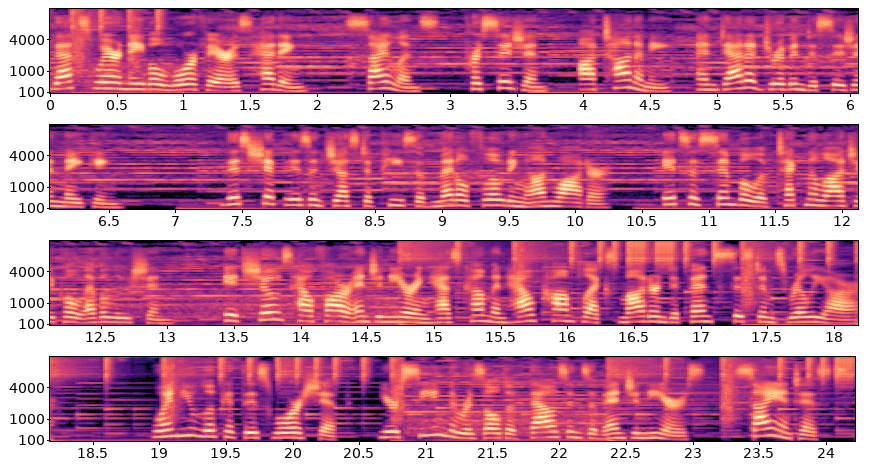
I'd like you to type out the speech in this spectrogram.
That's where naval warfare is heading, silence, precision, autonomy, and data-driven decision-making. This ship isn't just a piece of metal floating on water. It's a symbol of technological evolution. It shows how far engineering has come and how complex modern defense systems really are. When you look at this warship, you're seeing the result of thousands of engineers, scientists,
